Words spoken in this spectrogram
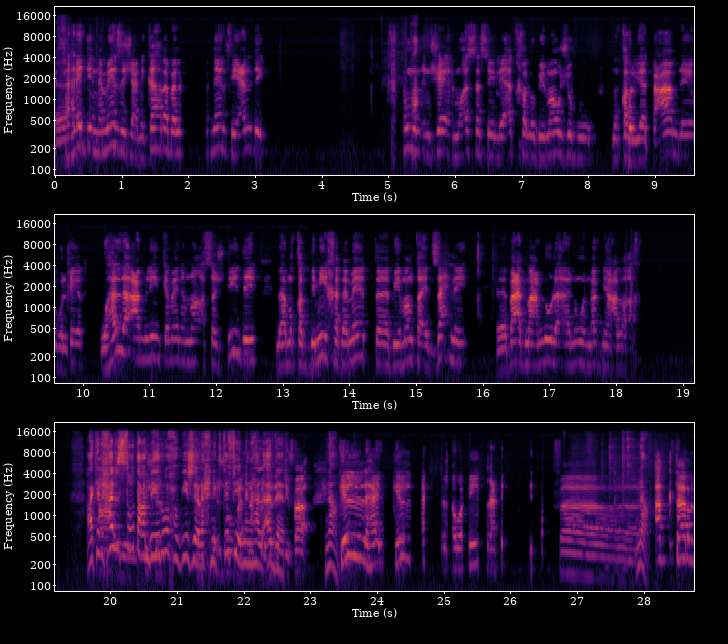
هيدي النماذج يعني كهرباء لبنان في عندك قانون انشاء المؤسسه اللي ادخلوا بموجبه مقابلات عامله والخير. وهلأ عاملين كمان مناقصة جديدة لمقدمي خدمات بمنطقة زحلة بعد ما عملوا له قانون مبني على أخ على كل حال الصوت عم بيروح وبيجي رح نكتفي من هالقدر. نعم. كل هاي كل هاي القوانين ف نعم. أكثر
